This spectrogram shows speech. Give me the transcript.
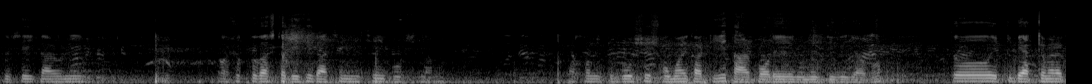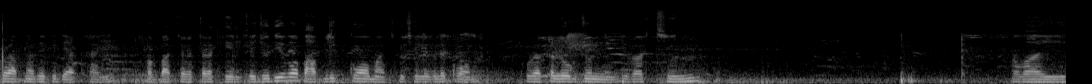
তো সেই কারণে অশক্ত গাছটা দেখে গাছের নিচেই বসলাম। এখন একটু বসে সময় কাটিয়ে তারপরে রুমের দিকে যাব। তো একটু ব্যাক ক্যামেরা করে আপনাদেরকে দেখাই, সব বাচ্চা কাচ্চারা খেলছে। যদিও বা পাবলিক কম আজকে, ছেলেবেলে কম, খুব একটা লোকজন নেই। দেখতে পাচ্ছেন সবাই,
